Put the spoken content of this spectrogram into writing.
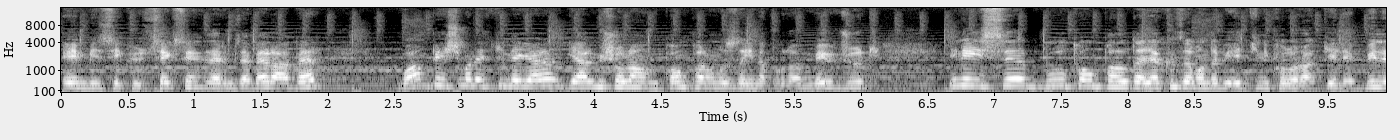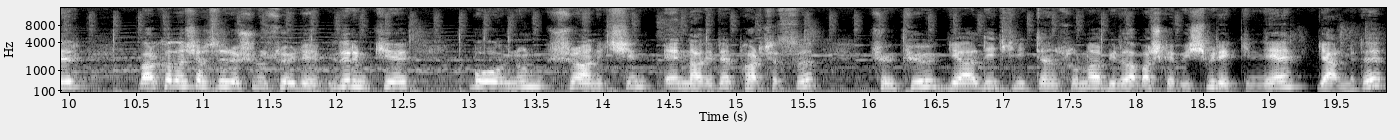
M1880'lerimize beraber One Peşman etkinliğe gel- gelmiş olan pompalımız da yine burada mevcut. Yine ise bu pompalı da yakın zamanda bir etkinlik olarak gelebilir. Ve arkadaşlar size şunu söyleyebilirim ki bu oyunun şu an için en nadide parçası. Çünkü geldiği etkinlikten sonra bir daha başka bir hiçbir etkinliğe gelmedi.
